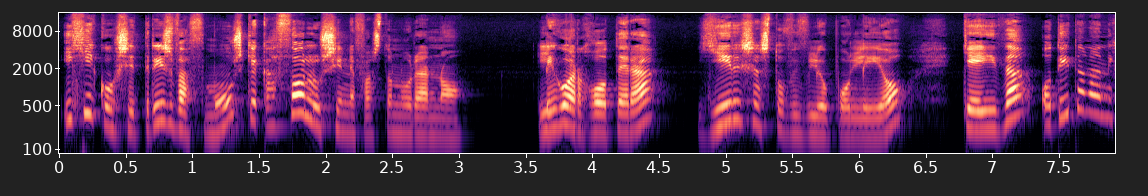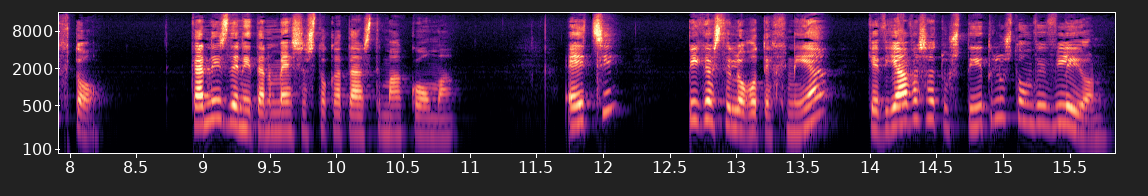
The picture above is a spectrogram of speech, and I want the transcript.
Είχε 23 βαθμούς και καθόλου σύννεφα στον ουρανό. Λίγο αργότερα γύρισα στο βιβλιοπωλείο και είδα ότι ήταν ανοιχτό. Κανείς δεν ήταν μέσα στο κατάστημα ακόμα. Έτσι πήγα στη λογοτεχνία και διάβασα τους τίτλους των βιβλίων.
